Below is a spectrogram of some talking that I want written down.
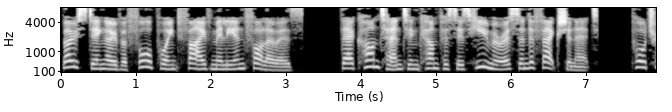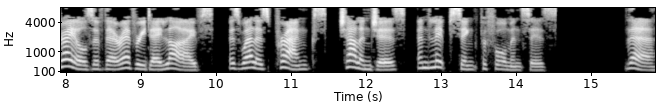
boasting over 4.5 million followers. Their content encompasses humorous and affectionate portrayals of their everyday lives, as well as pranks, challenges, and lip sync performances. Their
